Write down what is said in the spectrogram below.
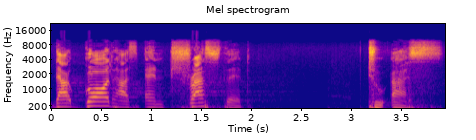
that God has entrusted to us.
